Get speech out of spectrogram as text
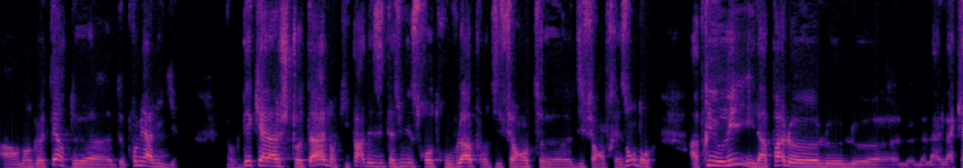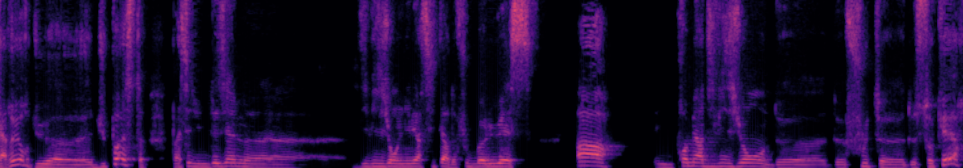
en Angleterre de, première ligue. Donc décalage total. Donc il part des États-Unis, il se retrouve là pour différentes, différentes raisons. Donc a priori, il n'a pas la, la carrure du, euh, du poste. Passer d'une deuxième euh, division universitaire de football US à une première division de, foot euh, de soccer,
